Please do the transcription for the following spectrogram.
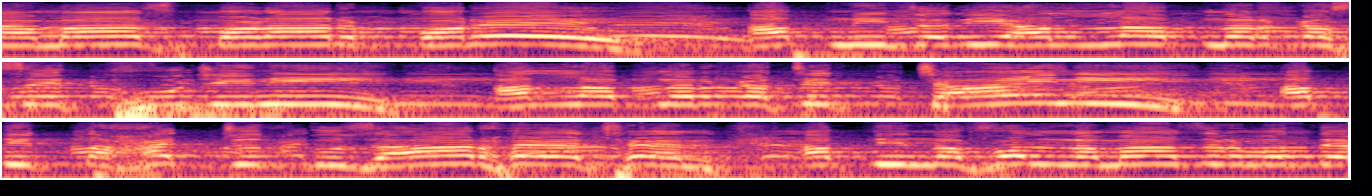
নামাজ পড়ার পরে আপনি যদি আল্লাহ আপনার কাছে খুঁজিনি, আল্লাহ আপনার কাছে চাইনি আপনি তাহাজ্জুদ গুজার হয়েছেন, আপনি নফল নামাজের মধ্যে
